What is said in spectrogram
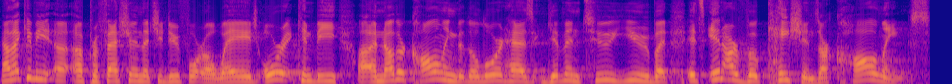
Now, that can be a, a, profession that you do for a wage, or it can be uh, another calling that the Lord has given to you, but it's in our vocations, our callings,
